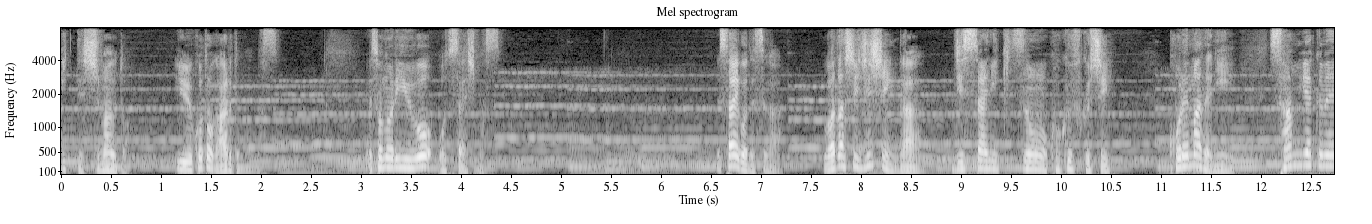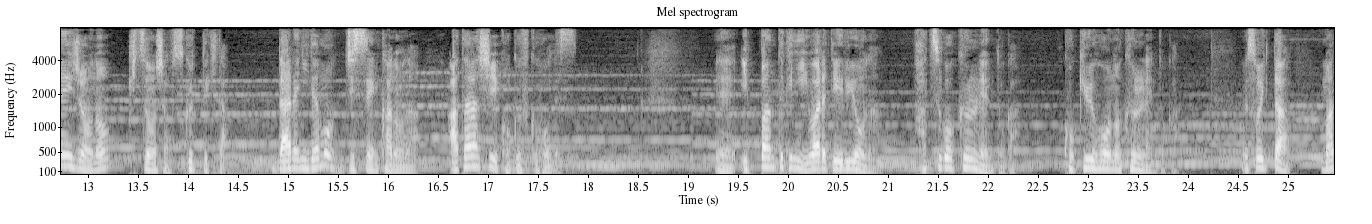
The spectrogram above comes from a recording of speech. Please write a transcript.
いってしまうということがあると思います。その理由をお伝えします。最後ですが、私自身が実際に喫音を克服し、これまでに300名以上の喫音者を救ってきた、誰にでも実践可能な新しい克服法です。えー一般的に言われているような発語訓練とか、呼吸法の訓練とか、そういった全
